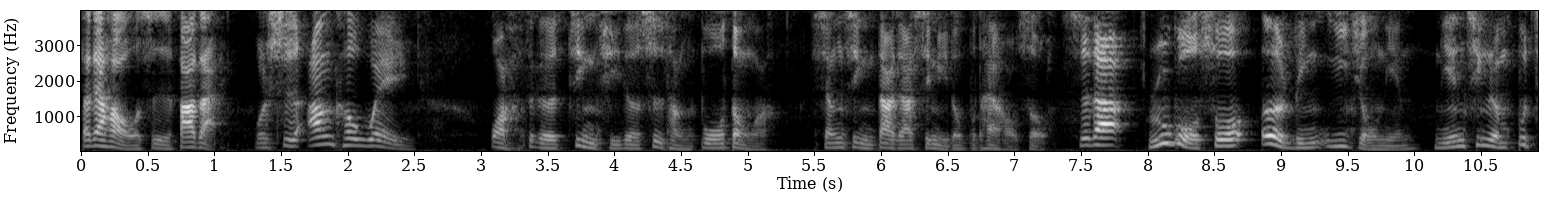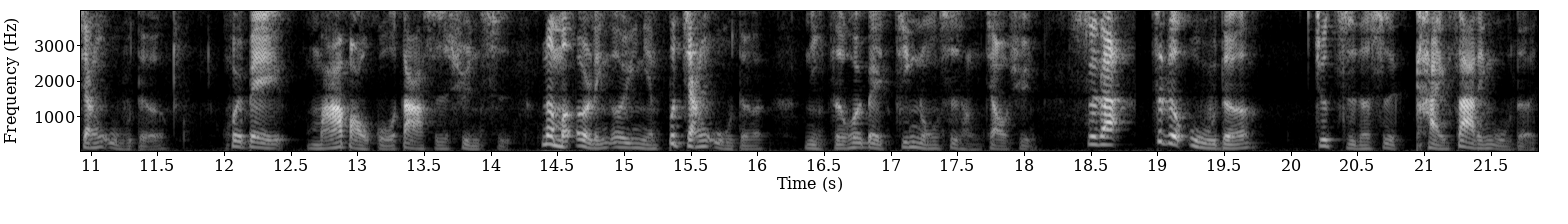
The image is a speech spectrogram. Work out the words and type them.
大家好，我是发仔，我是 Uncle Wave。哇，这个近期的市场波动啊，相信大家心里都不太好受。是的，如果说二零一九年年轻人不讲武德，会被马保国大师训斥，那么二零二一年不讲武德，你则会被金融市场教训。是的，这个武德就指的是凯撒琳伍德，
